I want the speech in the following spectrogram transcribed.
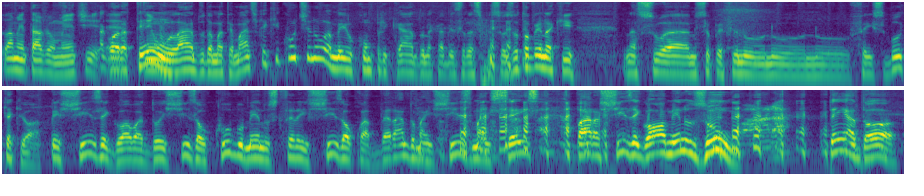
lamentavelmente. Agora, é, tem, tem um... um... lado da matemática que continua meio complicado na cabeça das pessoas. Eu estou vendo aqui na sua, no seu perfil no, no, no, Facebook, aqui, ó. Px é igual a 2x ao cubo menos 3x ao quadrado mais x mais 6 para x é igual a menos 1. Para. Tenha dó.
